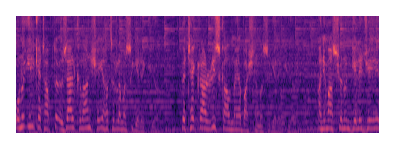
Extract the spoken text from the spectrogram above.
Onu ilk etapta özel kılan şeyi hatırlaması gerekiyor. Ve tekrar risk almaya başlaması gerekiyor. Animasyonun geleceği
